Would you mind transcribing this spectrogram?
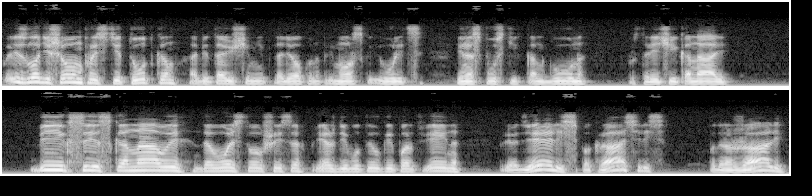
Повезло дешевым проституткам, обитающим неподалеку на Приморской улице и на спуске Кангуна, просторечии канале, Биксы из канавы, довольствовавшиеся прежде бутылкой портвейна, приоделись, покрасились, подражали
